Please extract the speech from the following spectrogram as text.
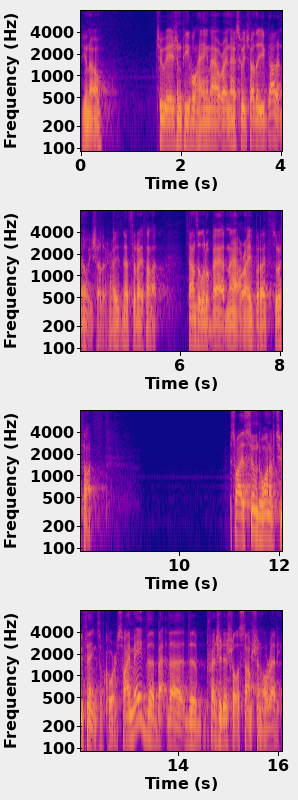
you know? Two Asian people hanging out right next to each other, you gotta know each other, right? That's what I thought. Sounds a little bad now, right? But I, that's what I thought. So I assumed one of two things, of course. So I made the, the, the prejudicial assumption already.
